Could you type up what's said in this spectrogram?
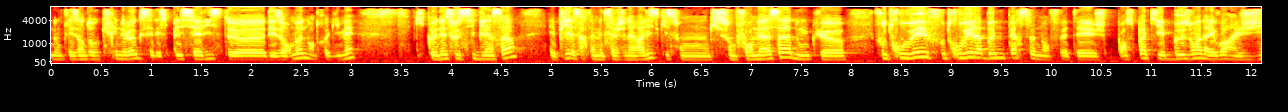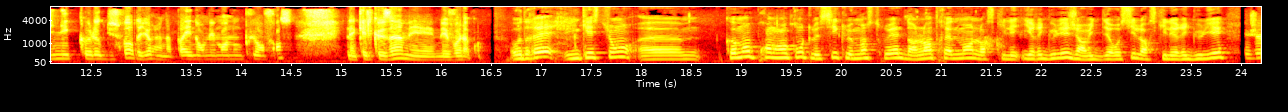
donc les endocrinologues, c'est les spécialistes euh, des hormones, entre guillemets, qui connaissent aussi bien ça. Et puis il y a certains médecins généralistes qui sont, qui sont formés à ça. Donc euh, faut trouver, faut trouver la bonne personne, en fait. Et je pense pas qu'il y ait besoin d'aller voir un gynécologue du sport. D'ailleurs, il n'y en a pas énormément non plus en France. Il y en a quelques-uns, mais, mais voilà quoi. Audrey, une question. Euh, comment prendre en compte le cycle menstruel dans l'entraînement lorsqu'il est irrégulier? J'ai envie de dire aussi lorsqu'il est régulier. Je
